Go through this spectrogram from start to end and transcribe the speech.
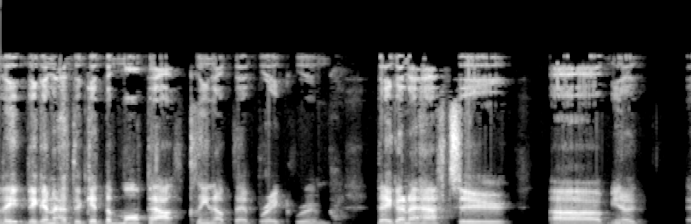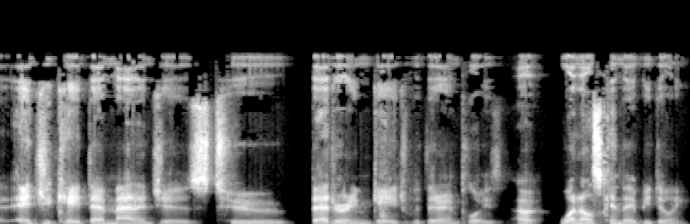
think they're going to have to get the mop out, clean up their break room. They're going to have to, uh, you know, educate their managers to better engage with their employees. Uh, what else can they be doing?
